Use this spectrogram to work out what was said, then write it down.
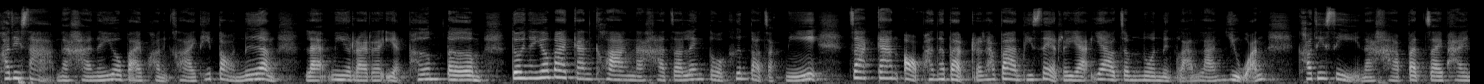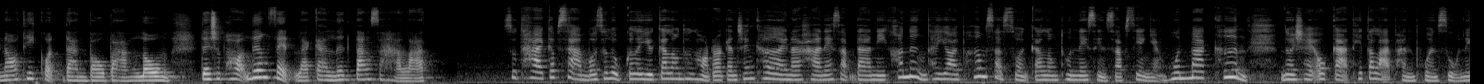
ข้อที่3นะคะนโยบายผ่อนคลายที่ต่อเนื่อง และมีรายละเอียดเพิ่มเติม โดยนโยบายการคลังนะคะ จะเร่งตัวขึ้นต่อจากนี้ จากการออกพันธบัตรรัฐบาลพิเศษระยะยาวจำนวน 1 ล้านล้านหยวน ข้อที่ 4 นะคะ ปัจจัยภายนอกที่กดดันเบาบางลง โดยเฉพาะเรื่องเฟดและการเลือกตั้งสหรัฐ สุดท้ายกับ 3 บทสรุปกลยุทธ์การลงทุนของเรากันเช่นเคยนะคะ ในสัปดาห์นี้ข้อ 1 ทยอยเพิ่มสัดส่วนการลงทุนในสินทรัพย์เสี่ยงอย่างหุ้นมากขึ้น โดยใช้โอกาสที่ตลาดผันผวนสูงใน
